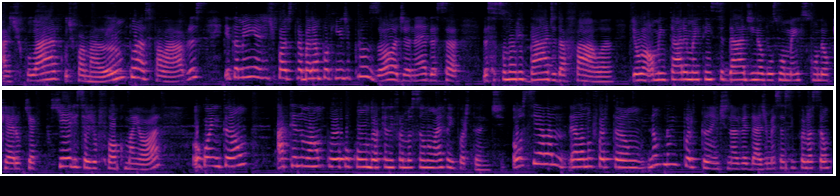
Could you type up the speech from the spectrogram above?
articular de forma ampla as palavras. E também a gente pode trabalhar um pouquinho de prosódia, né, dessa dessa sonoridade da fala, de eu aumentar uma intensidade em alguns momentos quando eu quero que aquele seja o foco maior, ou então atenuar um pouco quando aquela informação não é tão importante. Ou se ela, ela não for tão. Não, não importante, na verdade, mas se essa informação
